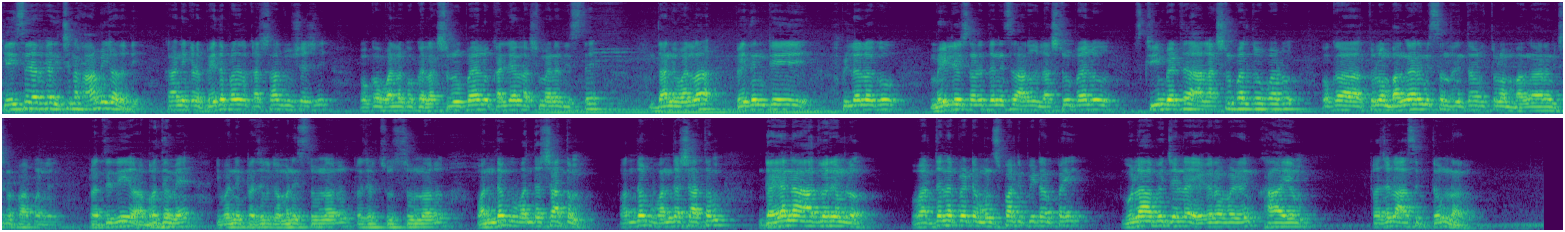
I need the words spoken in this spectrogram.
కేసీఆర్ గారు ఇచ్చిన హామీ కాదది కానీ ఇక్కడ పేద ప్రజల కష్టాలు చూసేసి ఒక వాళ్ళకు ఒక లక్ష రూపాయలు కళ్యాణ లక్ష్మి అనేది ఇస్తే దానివల్ల పేదింటి పిల్లలకు మెయిల్ చేసినట్టు ఆరు లక్ష రూపాయలు స్కీమ్ పెడితే ఆ లక్ష రూపాయలతో పాటు ఒక తులం బంగారం ఇస్తున్నారు. ఇంతవరకు తులం బంగారం ఇచ్చిన పాపం లేదు. ప్రతిదీ అబద్ధమే. ఇవన్నీ ప్రజలు గమనిస్తున్నారు ప్రజలు చూస్తున్నారు. వందకు వంద శాతం వందకు వంద శాతం దయాన ఆధ్వర్యంలో వర్ధనపేట మున్సిపాలిటీ పీఠంపై గులాబీ జెండా ఎగరవడం ఖాయం. ప్రజలు ఆసక్తితో ఉన్నారు.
